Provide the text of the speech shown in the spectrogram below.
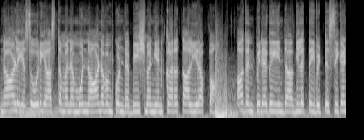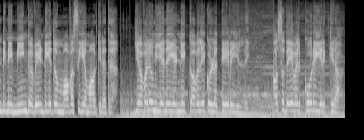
நாளைய சூரியாஸ்தமனம் முன் ஆணவம் கொண்ட பீஷ்மன் என் கரத்தால் இறப்பான். அதன் பிறகு இந்த அகிலத்தை விட்டு சிகண்டினி நீங்க வேண்டியதும் அவசியமாகிறது. எவரும் என எண்ணி கவலை கொள்ள தேவையில்லை. வசுதேவர் கூறியிருக்கிறார்.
